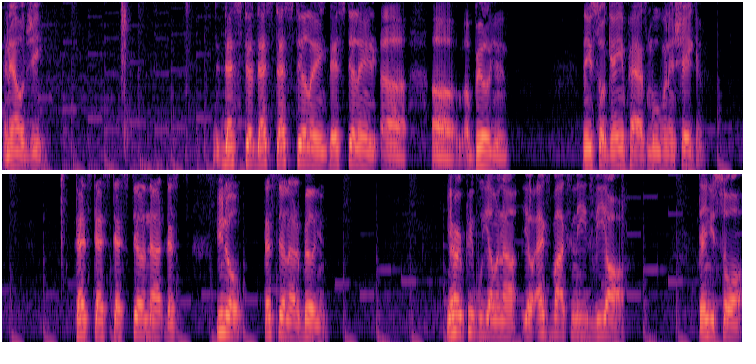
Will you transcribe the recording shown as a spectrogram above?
and LG. That's still that's that's still ain't that still ain't uh, uh, a billion. Then you saw Game Pass moving and shaking. That's that's that's still not that's you know that's still not a billion. You heard people yelling out, "Yo, Xbox needs VR." Then you saw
